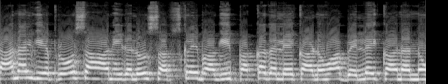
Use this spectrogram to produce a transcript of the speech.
ಚಾನಲ್ಗೆ ಪ್ರೋತ್ಸಾಹ ನೀಡಲು ಸಬ್ಸ್ಕ್ರೈಬ್ ಆಗಿ ಪಕ್ಕದಲ್ಲೇ ಕಾಣುವ ಬೆಲ್ಲೈಕಾನ್ ಅನ್ನು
